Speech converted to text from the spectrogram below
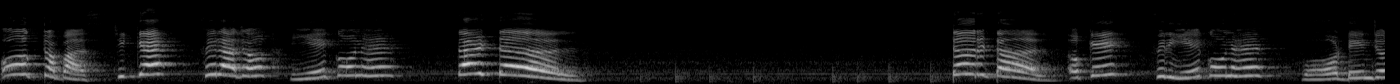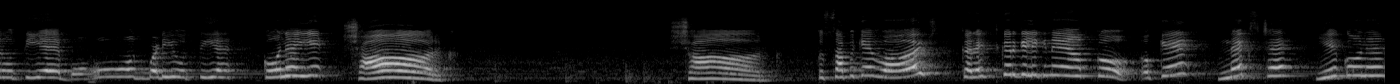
ऑक्टोपस ठीक है? फिर आ जाओ, ये कौन है? टर्टल टर्टल ओके फिर ये कौन है? बहुत डेंजर होती है, बहुत बड़ी होती है। कौन है ये? शार्क। शार्क। तो सबके वर्ड्स करेक्ट करके लिखने हैं आपको ओके नेक्स्ट है, ये कौन है?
